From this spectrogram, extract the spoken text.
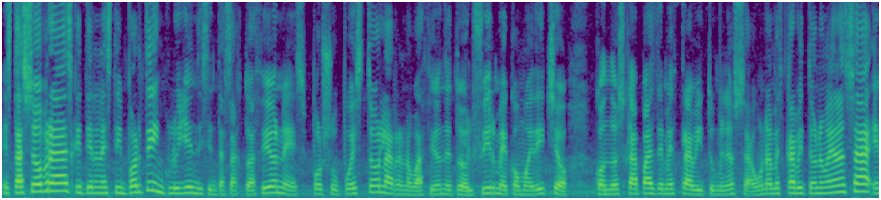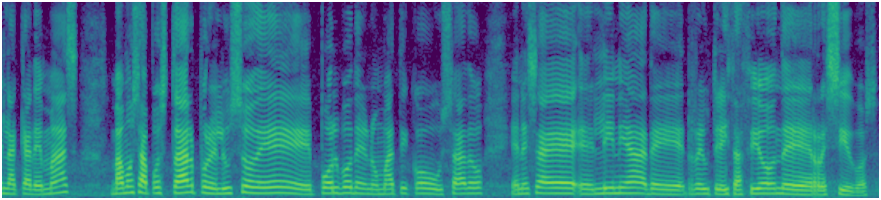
Estas obras que tienen este importe incluyen distintas actuaciones, por supuesto la renovación de todo el firme, como he dicho, con dos capas de mezcla bituminosa, una mezcla bituminosa en la que además vamos a apostar por el uso de polvo de neumático usado en esa eh, línea de reutilización de residuos.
